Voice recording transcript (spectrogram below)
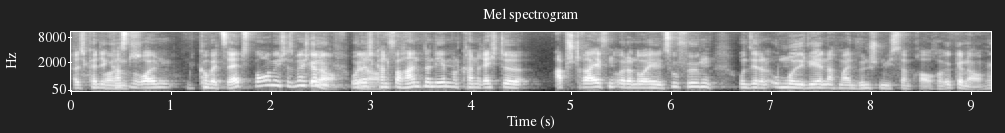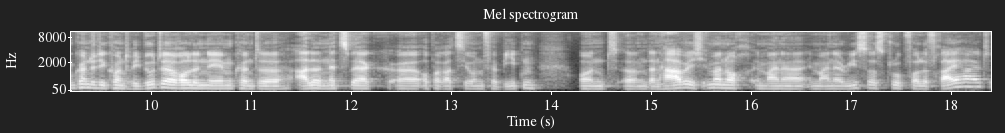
Also ich kann die Custom Rollen komplett selbst bauen, wenn ich das möchte. Genau. Oder genau. ich kann vorhandene nehmen und kann Rechte abstreifen oder neue hinzufügen und sie dann ummodellieren nach meinen Wünschen, wie ich es dann brauche. Genau, man könnte die Contributor-Rolle nehmen, könnte alle Netzwerkoperationen äh, verbieten und ähm, dann habe ich immer noch in meiner, in meiner Resource Group volle Freiheit.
